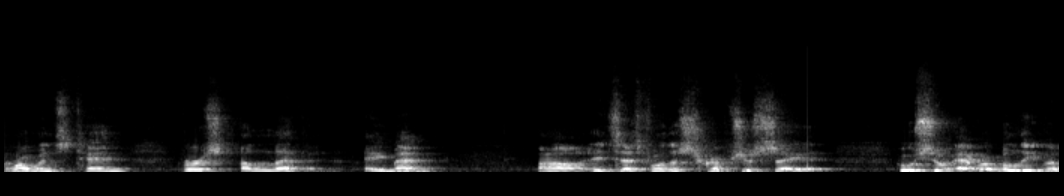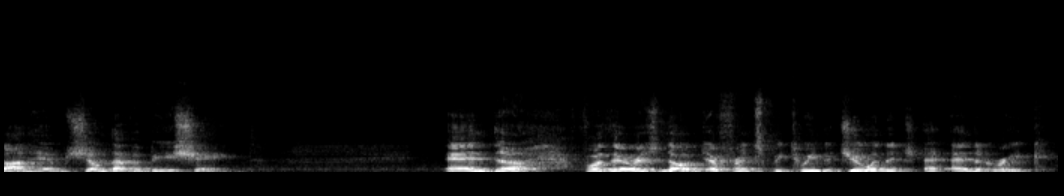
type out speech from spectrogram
Romans 10, verse 11. Amen. Uh, it says, For the scriptures say it, Whosoever believeth on him shall never be ashamed. And uh, for there is no difference between the Jew and the, and the Greek.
